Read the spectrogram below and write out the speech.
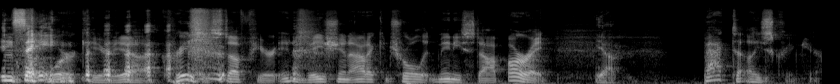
insane. work here? Yeah, crazy stuff here. Innovation out of control at Ministop. All right, Yeah. back to ice cream here,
